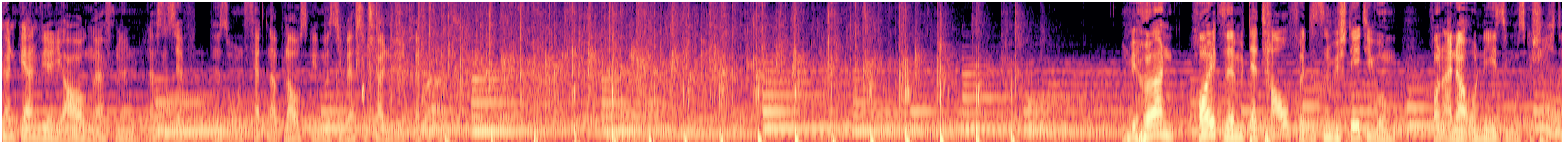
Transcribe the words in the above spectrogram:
könnt gerne wieder die Augen öffnen. Lass uns der Person einen fetten Applaus geben, was die besten Entscheidungen, die wir treffen können. wir hören heute mit der Taufe, das ist eine Bestätigung von einer Onesimus-Geschichte.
